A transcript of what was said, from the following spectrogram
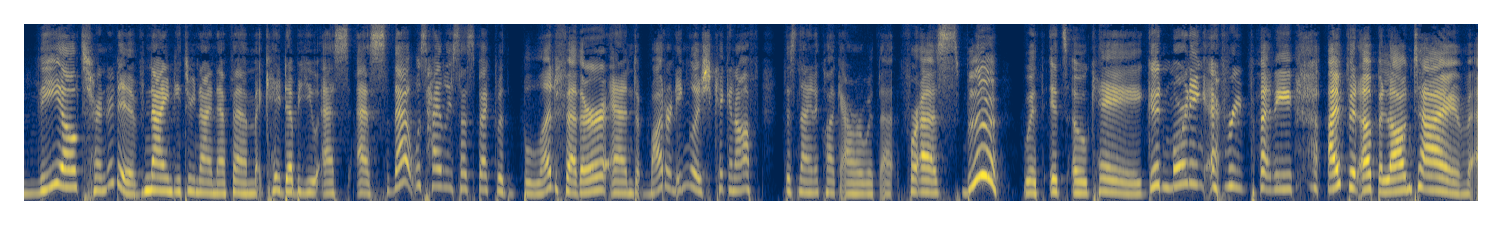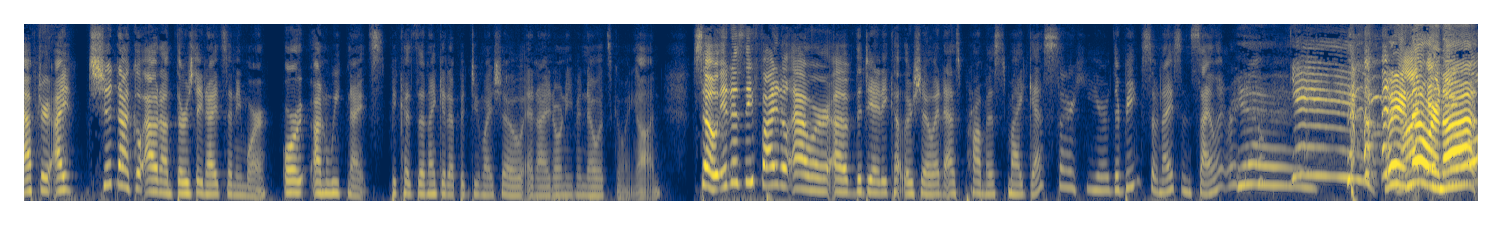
The alternative 93.9 FM KWSS. That was highly suspect with Bloodfeather and Modern English kicking off this nine o'clock hour with that for us. Bleh, with It's Okay. Good morning, everybody. I've been up a long time after I should not go out on Thursday nights anymore or on weeknights because then I get up and do my show and I don't even know what's going on. So it is the final hour of the Danny Cutler show. And as promised, my guests are here. They're being so nice and silent right now. Yay! Wait, no, we're not.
